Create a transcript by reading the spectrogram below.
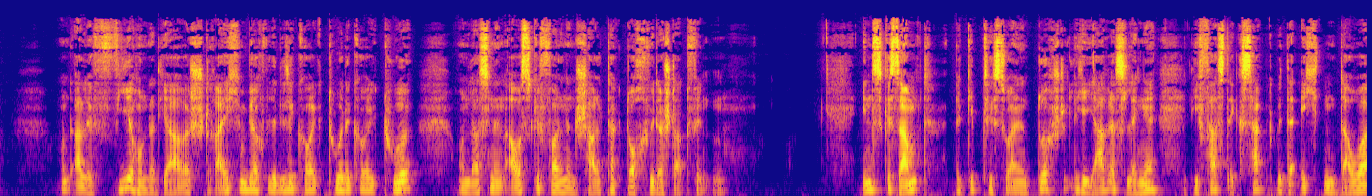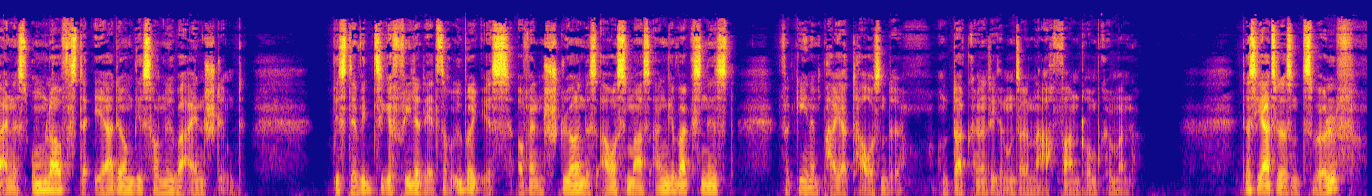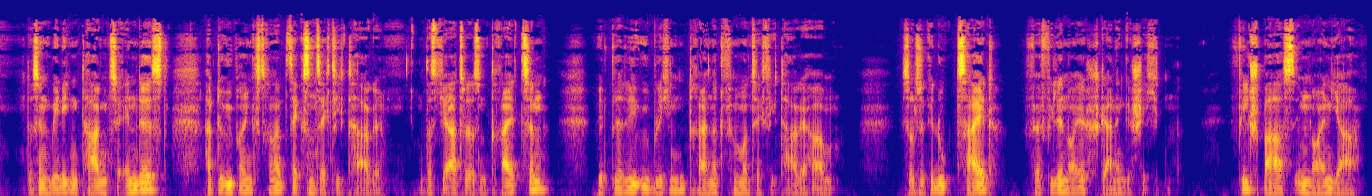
Und alle 400 Jahre streichen wir auch wieder diese Korrektur der Korrektur und lassen den ausgefallenen Schalttag doch wieder stattfinden. Insgesamt ergibt sich so eine durchschnittliche Jahreslänge, die fast exakt mit der echten Dauer eines Umlaufs der Erde um die Sonne übereinstimmt. Bis der winzige Fehler, der jetzt noch übrig ist, auf ein störendes Ausmaß angewachsen ist, vergehen ein paar Jahrtausende. Und da können sich dann unsere Nachfahren drum kümmern. Das Jahr 2012, das in wenigen Tagen zu Ende ist, hatte übrigens 366 Tage. Und das Jahr 2013 wird wieder die üblichen 365 Tage haben. Ist also genug Zeit für viele neue Sternengeschichten. Viel Spaß im neuen Jahr.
